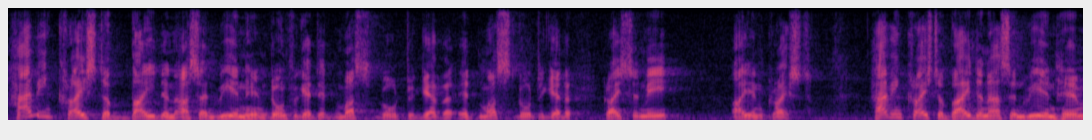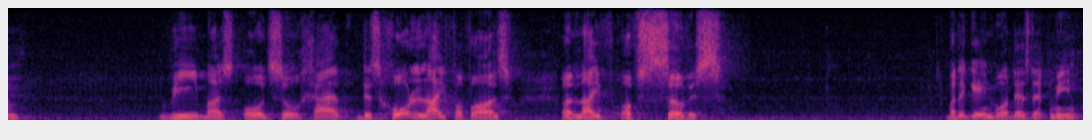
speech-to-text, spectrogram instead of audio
having Christ abide in us and we in him, don't forget it must go together. It must go together. Christ in me, I in Christ. Having Christ abide in us and we in him, we must also have this whole life of ours a life of service. But again, what does that mean?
